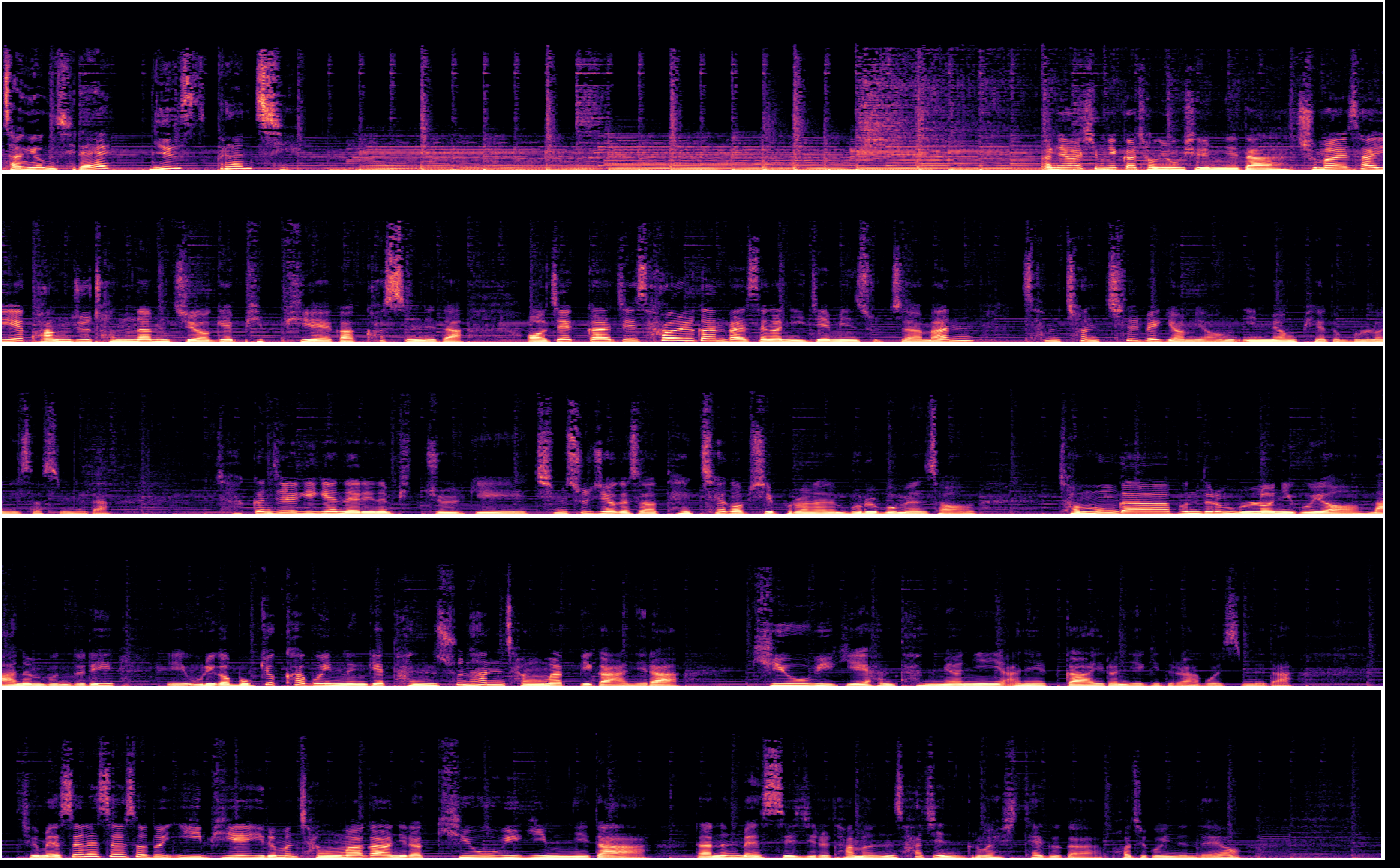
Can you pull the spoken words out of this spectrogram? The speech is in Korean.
정용실의 뉴스 프런치. 안녕하십니까 정용실입니다. 주말 사이에 광주 전남 지역의 비 피해가 컸습니다. 어제까지 사흘간 발생한 이재민 숫자만 3,700여 명, 인명 피해도 물론 있었습니다. 자, 끈질기게 내리는 빗줄기, 침수 지역에서 대책 없이 불어나는 물을 보면서 전문가 분들은 물론이고요. 많은 분들이 우리가 목격하고 있는 게 단순한 장맛비가 아니라 기후 위기의 한 단면이 아닐까 이런 얘기들을 하고 있습니다. 지금 SNS에서도 이 비의 이름은 장마가 아니라 기후 위기입니다. 라는 메시지를 담은 사진 그리고 해시태그가 퍼지고 있는데요.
